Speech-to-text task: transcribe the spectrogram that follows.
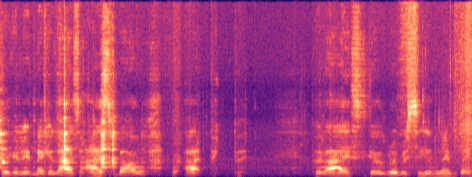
Figured it'd make a nice ice bottle. I put ice, got a rubber seal and everything.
